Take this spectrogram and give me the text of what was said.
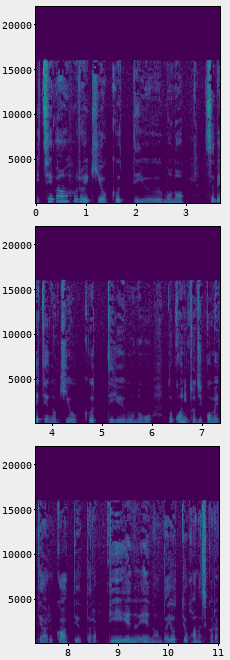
一番古い記憶っていうもの全ての記憶っていうものをどこに閉じ込めてあるかって言ったら DNA なんだよってお話から、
